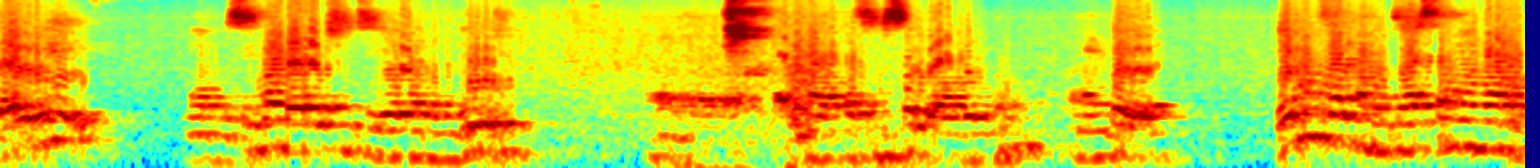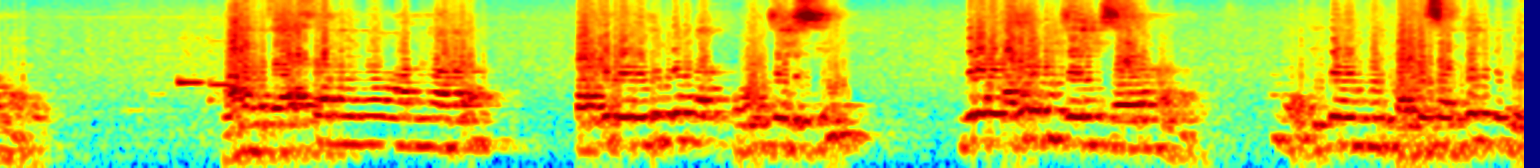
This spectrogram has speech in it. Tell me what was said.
గౌరీ నాకు సినిమా డైరెక్షన్ చేయాలని ఉంది. అది నాకు అవకాశం బాగుంది అని అంటే ఏమో సార్ మనం చేస్తామేమో అన్నాడు. మనం చేస్తామేమో అన్న పది రోజుల్లో నాకు ఫోన్ చేసి మీరు కలెక్ట్ చేయండి సార్? అని అన్నాడు. ఇదే పది సబ్జెక్టులు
